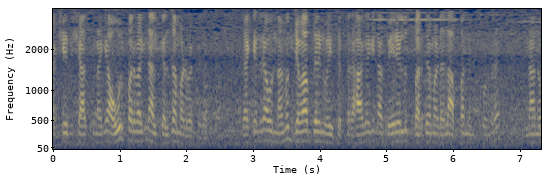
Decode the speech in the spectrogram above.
ಆ ಕ್ಷೇತ್ರ ಶಾಸಕನಾಗಿ ಅವ್ರ ಪರವಾಗಿ ನಾನು ಕೆಲಸ ಮಾಡಬೇಕಾಗತ್ತೆ. ಯಾಕೆಂದ್ರೆ ಅವ್ರು ನಮಗ್ ಜವಾಬ್ದಾರಿ ವಹಿಸಿರ್ತಾರೆ. ಹಾಗಾಗಿ ನಾವು ಬೇರೆಲ್ಲೂ ಸ್ಪರ್ಧೆ ಮಾಡಲ್ಲ. ಅಪ್ಪ ನಿಂತ್ಕೊಂಡ್ರೆ ನಾನು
